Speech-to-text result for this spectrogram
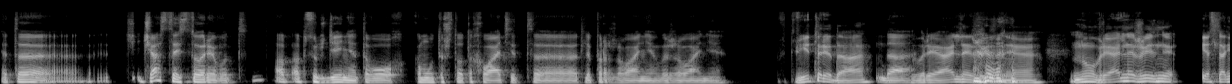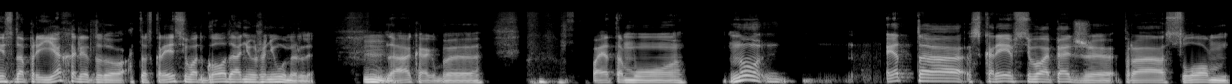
это частая история вот обсуждения того, кому-то что-то хватит э, для проживания, выживания. В Твиттере, да. Да. В реальной жизни. Ну, в реальной жизни, если они сюда приехали, то, то скорее всего, от голода они уже не умерли. Да, как бы. Поэтому, ну, это, скорее всего, опять же, про слом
